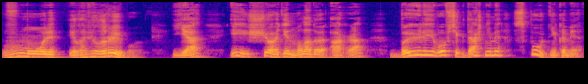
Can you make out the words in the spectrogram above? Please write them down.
в море и ловил рыбу. Я и еще один молодой араб были его всегдашними спутниками.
